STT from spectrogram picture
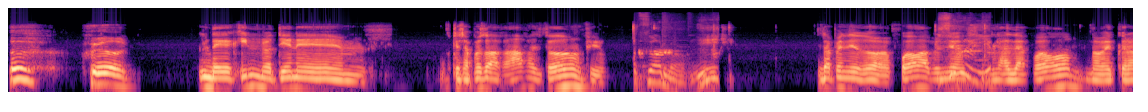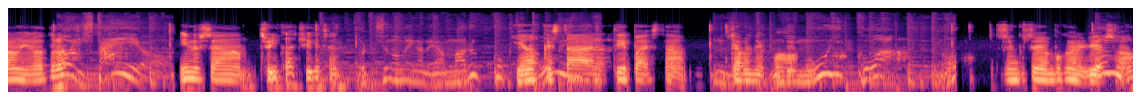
Perdón de que Kim lo tiene. que se ha puesto las gafas y todo, en fin. Ya ha aprendido todo el fuego, ha aprendido el de fuego, no ve crown ni el otro. Y nuestra chica, chica chan. Y vemos que está la tipa esta que ha aprendido el fuego. Se ve un poco nervioso, ¿no?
